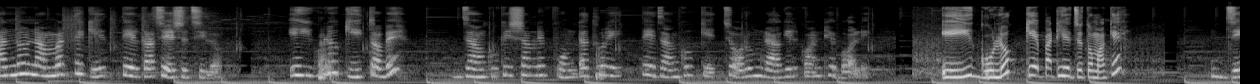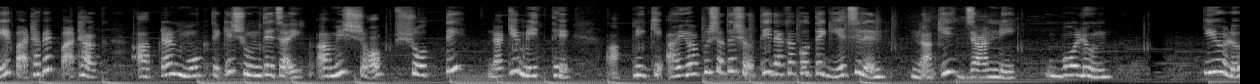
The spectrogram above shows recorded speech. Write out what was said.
আননোন নাম্বার থেকে তের কাছে এসেছিল। এইগুলো কি তবে? জাঙ্কুকের সামনে ফোনটা ধরে তে জাঙ্কুককে চরম রাগের কণ্ঠে বলে, এইগুলো কে পাঠিয়েছে তোমাকে? যে পাঠাবে, পাঠাক। আপনার মুখ থেকে শুনতে চাই। আমি সব সত্যি নাকি মিথ্যে? আপনি কি আয়ু আপুর সাথে সত্যি দেখা করতে গিয়েছিলেন? নাকি জাননি? বলুন। কি হলো?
